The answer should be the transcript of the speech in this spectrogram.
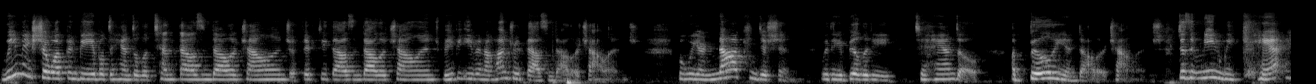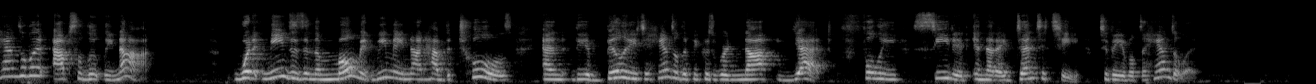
We may show up and be able to handle a $10,000 challenge, a $50,000 challenge, maybe even a $100,000 challenge. But we are not conditioned with the ability to handle a billion dollar challenge. Does it mean we can't handle it? Absolutely not. What it means is in the moment, we may not have the tools and the ability to handle it because we're not yet fully seated in that identity to be able to handle it.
